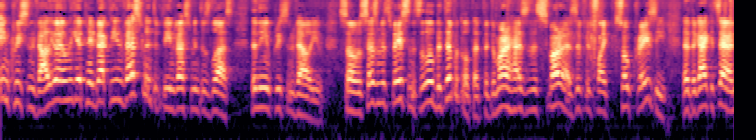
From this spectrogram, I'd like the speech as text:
increase in value. I only get paid back the investment if the investment is less than the increase in value. So says Mitzpe, it's a little bit difficult that the Gemara has this svara as if it's like so crazy that the guy could say, it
